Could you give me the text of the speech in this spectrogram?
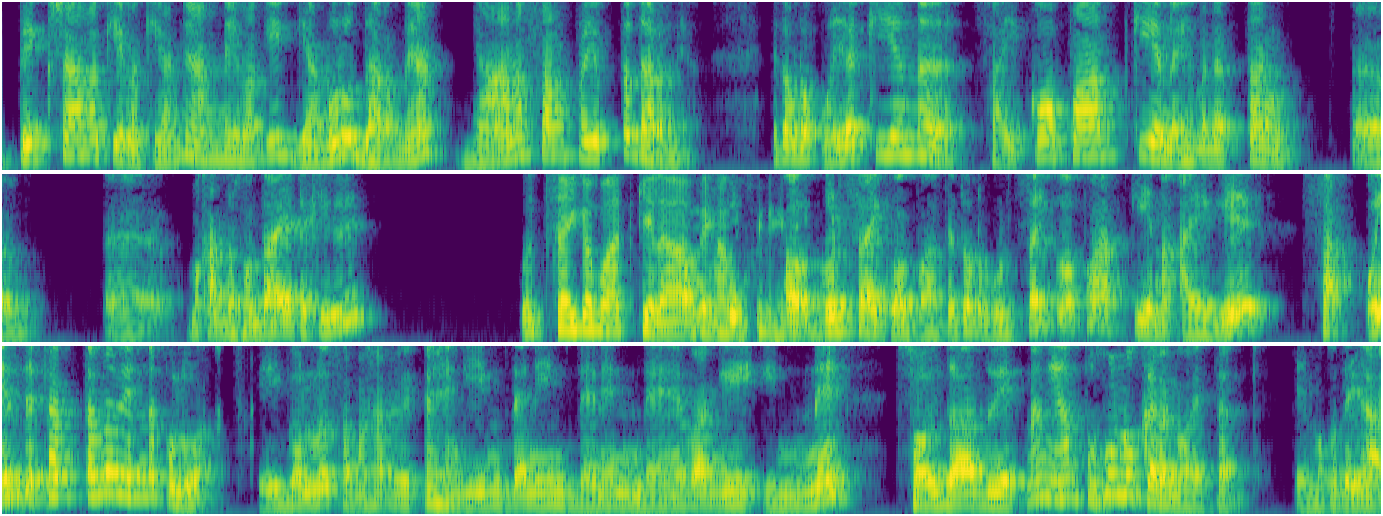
උපේක්ෂාව කියලා කියන්නේ අන්න වගේ ගැඹුරු ධර්මයක් ඥාන සංප්‍රයුක්ත ධර්මයක්. එතකොට ඔය කියන සයිකෝපාත් කියන එහෙම නැත්නම් මොකද්ද හොඳ අයට කිව්වේ? උත්සයිකපාත් කියලා අපේ හම්බුනේ. ඔව් good psychopath. එතකොට good psychopath කියන අයගේ ඔය දෙපැත්තම වෙන්න පුළුවන්. ඒගොල්ලෝ සමහර විට හැංගීම් දැනීම් දැනෙන්නේ වගේ ඉන්නේ සොල්දාදුවෙක් නම් එයා පුහුණු කරනවා එතනට. ඒ මොකද එයා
